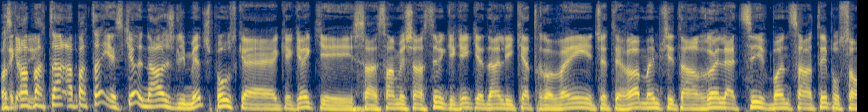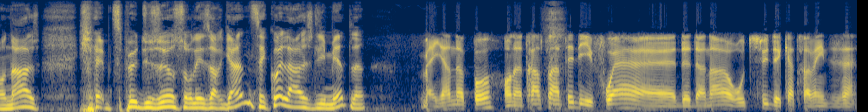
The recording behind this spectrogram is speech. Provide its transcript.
parce qu'en partant, en partant, est-ce qu'il y a un âge limite? Je suppose que quelqu'un qui est sans, méchanceté, mais quelqu'un qui est dans les 80, etc., même s'il est en relative bonne santé pour son âge, il a un petit peu d'usure sur les organes. C'est quoi l'âge limite, là? Ben, il y en a pas. On a transplanté des foies euh, de donneurs au-dessus de 90 ans.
